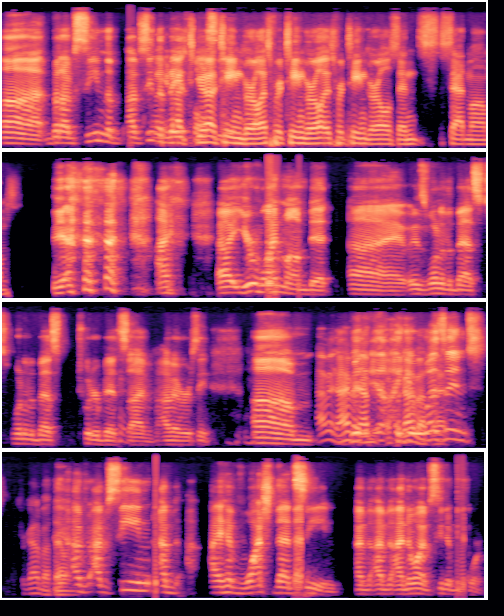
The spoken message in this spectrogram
Uh, but I've seen the. I've seen the You're not, baseball. you're not a teen girl. It's for teen girl. It's for teen girls and sad moms. Yeah, I uh, your wine mom bit uh, is one of the best. One of the best Twitter bits I've I've ever seen. Um, I haven't. I haven't. I it, forgot it about that. wasn't. i Forgot about that. One. I've, I've seen I've I have watched that scene. I've, I've I know I've seen it before,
